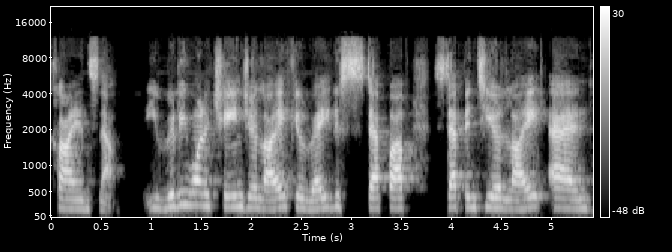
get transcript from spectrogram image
clients now. You really want to change your life, you're ready to step up, step into your light, and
